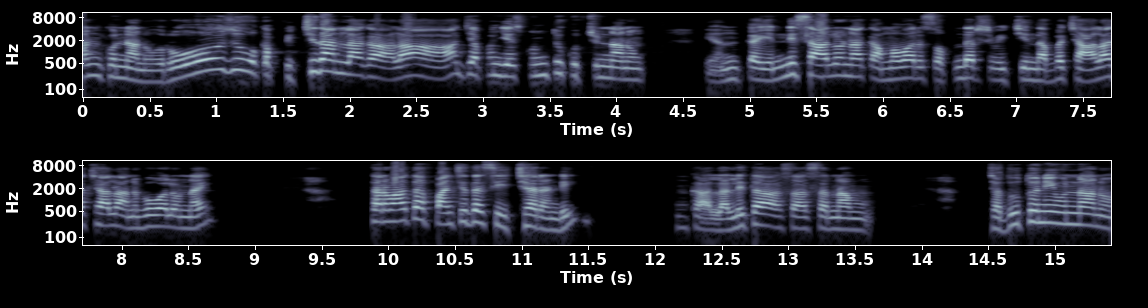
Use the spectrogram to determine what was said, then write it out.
అనుకున్నాను రోజు ఒక పిచ్చిదానిలాగా అలా జపం చేసుకుంటూ కూర్చున్నాను. ఎంత ఎన్నిసార్లు నాకు అమ్మవారు స్వప్న దర్శనం ఇచ్చింది అబ్బా చాలా చాలా అనుభవాలు ఉన్నాయి. తర్వాత పంచదశి ఇచ్చారండి. ఇంకా లలిత సహస్రనామం చదువుతూనే ఉన్నాను.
